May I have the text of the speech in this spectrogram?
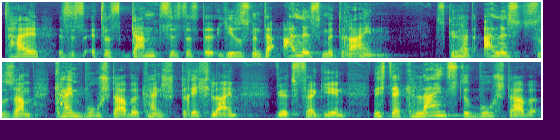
Teil, es ist etwas Ganzes. Das, Jesus nimmt da alles mit rein. Es gehört alles zusammen. Kein Buchstabe, kein Strichlein wird vergehen. Nicht der kleinste Buchstabe.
